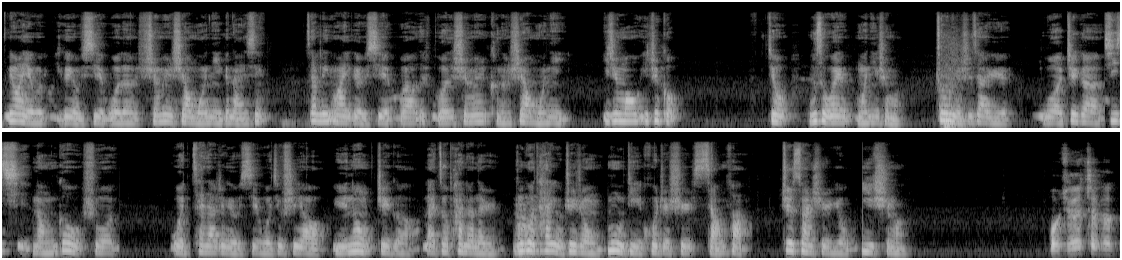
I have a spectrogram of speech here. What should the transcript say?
另外有个一个游戏我的身份是要模拟一个男性，在另外一个游戏我要的我的身份可能是要模拟一只猫一只狗，就无所谓模拟什么，重点是在于我这个机器能够说。我参加这个游戏，我就是要愚弄这个来做判断的人。如果他有这种目的或者是想法，这算是有意识吗？我觉得这个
